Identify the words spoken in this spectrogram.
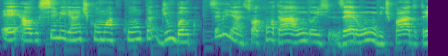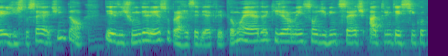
é algo semelhante como a conta de um banco. Semelhante, sua conta ah, 1, 2, 0, 1, 24, 3, dígito 7. Então, existe um endereço para receber a criptomoeda que geralmente são de 27 a 35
